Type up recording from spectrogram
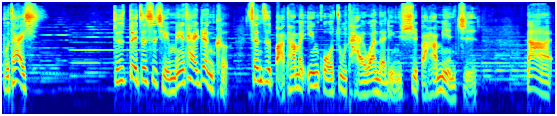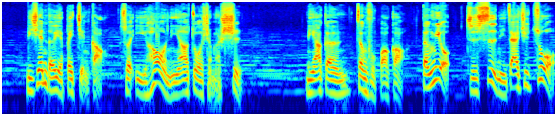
不太，就是对这事情没太认可，甚至把他们英国驻台湾的领事把他免职。那李先德也被警告说，以后你要做什么事。你要跟政府报告，等有指示你再去做。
